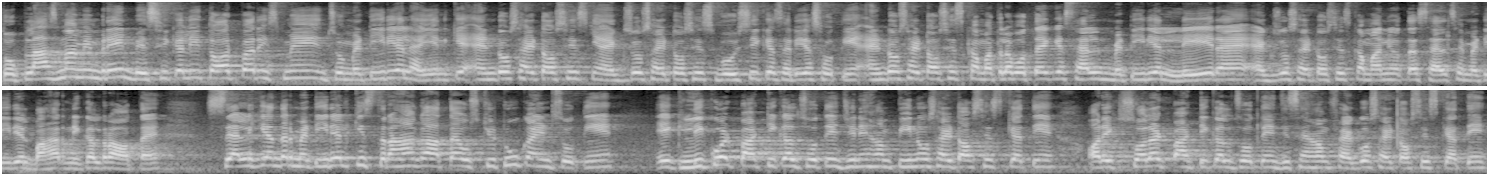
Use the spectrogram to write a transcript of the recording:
तो प्लाज्मा मेम्ब्रेन बेसिकली तौर पर इसमें जो मटेरियल है इनके एंडोसाइटोसिस या एक्सोसाइटोसिस, वो इसी के ज़रिए से होती है। एंडोसाइटोसिस का मतलब होता है कि सेल मटेरियल ले रहा है एक्सोसाइटोसिस का मानी होता है सेल से मटेरियल बाहर निकल रहा होता है। सेल के अंदर मटेरियल किस तरह का आता है, उसकी टू काइंड्स होती हैं। एक लिक्विड पार्टिकल्स होते हैं, जिन्हें हम पिनोसाइटोसिस कहते हैं, और एक सॉलिड पार्टिकल्स होते हैं, जिसे हम फैगोसाइटोसिस कहते हैं।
